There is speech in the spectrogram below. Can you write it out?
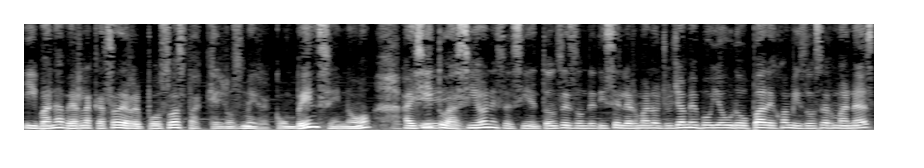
y van a ver la casa de reposo hasta que los mega convence, ¿no? Hay situaciones así, entonces donde dice el hermano, yo ya me voy a Europa, dejo a mis dos hermanas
